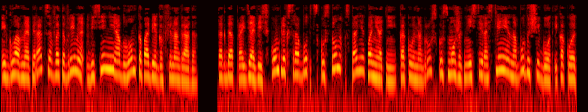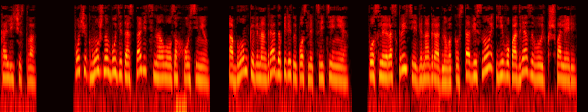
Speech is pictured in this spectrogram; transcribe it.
И главная операция в это время – весенняя обломка побегов винограда. Тогда, пройдя весь комплекс работ с кустом, станет понятней, какую нагрузку сможет нести растение на будущий год и какое количество почек можно будет оставить на лозах осенью. Обломка винограда перед и после цветения. После раскрытия виноградного куста весной его подвязывают к шпалере.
